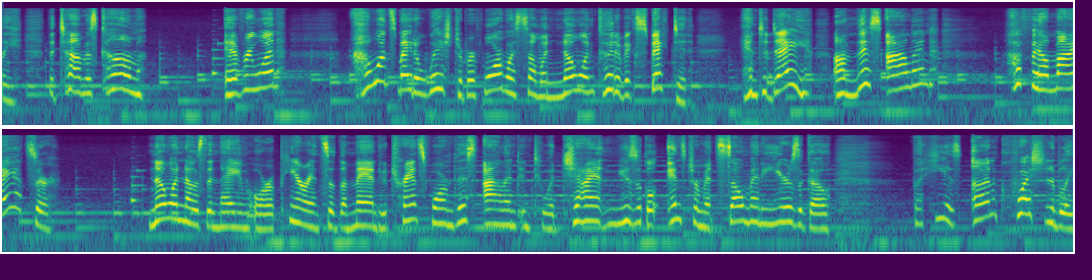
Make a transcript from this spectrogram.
Finally, the time has come. Everyone, I once made a wish to perform with someone no one could have expected. And today, on this island, I found my answer. No one knows the name or appearance of the man who transformed this island into a giant musical instrument so many years ago, but he is unquestionably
